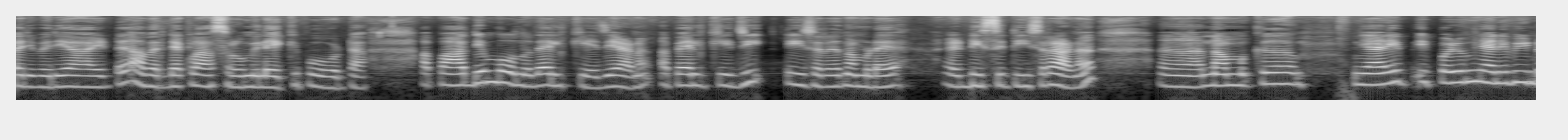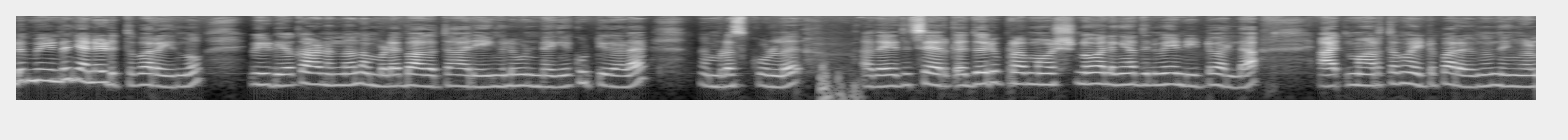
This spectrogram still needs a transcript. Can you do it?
വരി വരിയായിട്ട് അവരുടെ ക്ലാസ് റൂമിലേക്ക് പോകട്ടെ അപ്പോൾ ആദ്യം പോകുന്നത് എൽ കെ ജി ആണ്. അപ്പോൾ എൽ കെ ജി ടീച്ചർ നമ്മുടെ ഡി സി ടീച്ചറാണ് നമുക്ക് ഞാൻ ഇപ്പോഴും ഞാൻ വീണ്ടും വീണ്ടും ഞാൻ എടുത്തു പറയുന്നു. വീഡിയോ കാണുന്ന നമ്മുടെ ഭാഗത്ത് ആരെങ്കിലും ഉണ്ടെങ്കിൽ കുട്ടികളെ നമ്മുടെ സ്കൂളിൽ അതായത് ചേർക്ക ഇതൊരു പ്രമോഷനോ അല്ലെങ്കിൽ അതിന് വേണ്ടിയിട്ടോ അല്ല ആത്മാർത്ഥമായിട്ട് പറയുന്നു. നിങ്ങൾ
